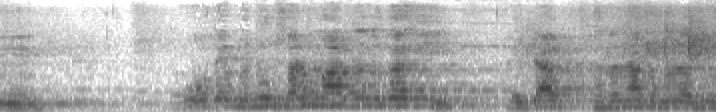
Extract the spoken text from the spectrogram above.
ਹੂੰ। ਉਹ ਤੇ ਮੈਨੂੰ ਸਰ ਮਾਰਨ ਲੱਗਾ ਸੀ ਐਡਾ ਖਤਰਨਾਕ ਬੰਦਾ ਸੀ।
